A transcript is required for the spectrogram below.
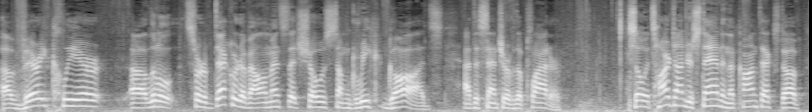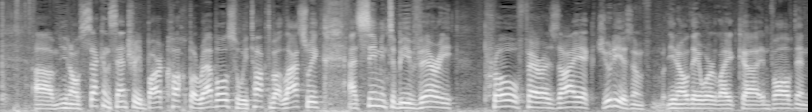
a, very clear uh, little sort of decorative elements that shows some Greek gods at the center of the platter. So it's hard to understand in the context of um, you know, second century Bar Kokhba rebels, who we talked about last week, as seeming to be very pro-Pharisaic Judaism. You know, they were like uh, involved in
